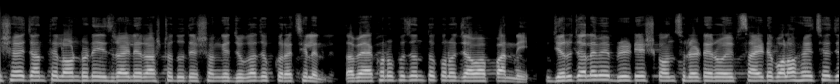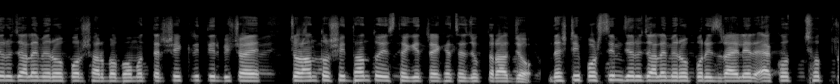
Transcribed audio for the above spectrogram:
বিষয়ে জানতে লন্ডনে ইসরায়েলের রাষ্ট্রদূতের সঙ্গে যোগাযোগ করেছিলেন, তবে এখনও পর্যন্ত কোনো জবাব পাননি। জেরুজালেমে ব্রিটিশ কনসুলেটের ওয়েবসাইটে বলা হয়েছে, জেরুজালেমের ওপর সার্বভৌমত্বের স্বীকৃতির বিষয়ে চূড়ান্ত সিদ্ধান্ত স্থগিত রেখেছে যুক্তরাজ্য। দেশটি পশ্চিম জেরুজালেমের ওপর ইসরায়েলের একচ্ছত্র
